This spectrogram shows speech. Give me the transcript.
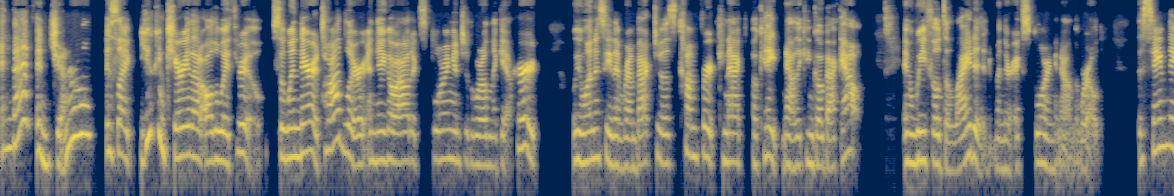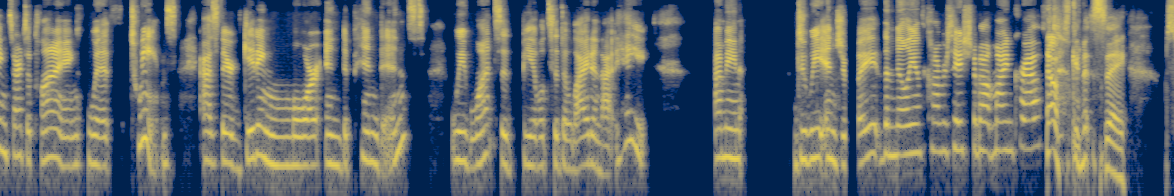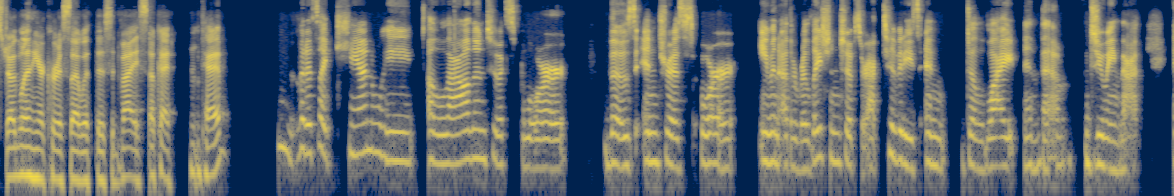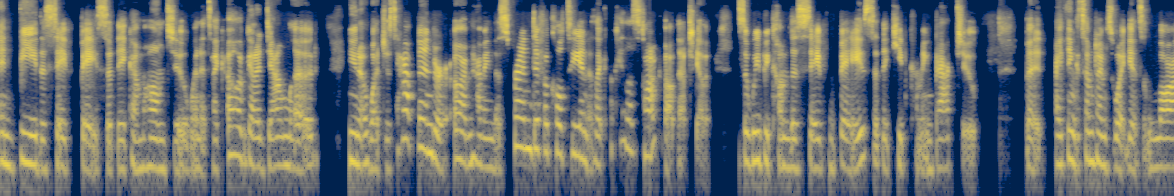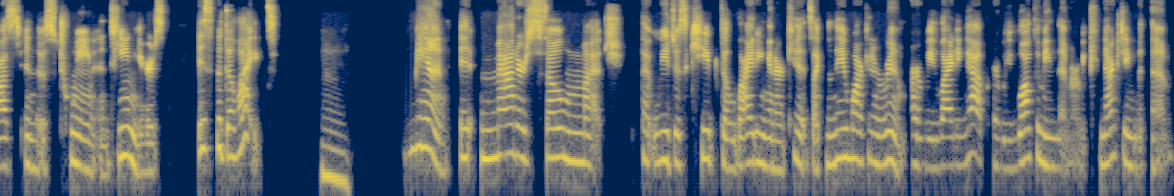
And that in general is like you can carry that all the way through. So when they're a toddler and they go out exploring into the world and they get hurt, we want to see them run back to us, comfort, connect. Okay, now they can go back out. And we feel delighted when they're exploring and out in the world. The same thing starts applying with tweens as they're getting more independence. We want to be able to delight in that. Hey, I mean, do we enjoy the millionth conversation about Minecraft? I was going to say, I'm struggling here, Charissa, with this advice. Okay. Okay. Mm, but it's like, can we allow them to explore those interests or even other relationships or activities and delight in them doing that and be the safe base that they come home to when it's like, oh, I've got to download, you know, what just happened, or oh, I'm having this friend difficulty. And it's like, okay, let's talk about that together. So we become the safe base that they keep coming back to. But I think sometimes what gets lost in those tween and teen years is the delight. Mm. Man, it matters so much that we just keep delighting in our kids. Like when they walk in a room, are we lighting up? Are we welcoming them? Are we connecting with them?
